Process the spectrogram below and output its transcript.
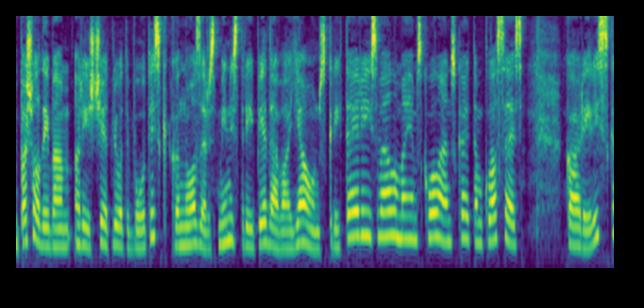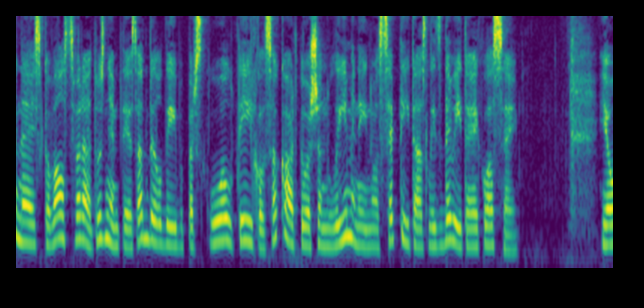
Pašvaldībām arī šķiet ļoti būtiski, ka nozares ministrija piedāvā jaunus kritērijus vēlamajam skolēnu skaitam klasēs kā arī ir izskanējis, ka valsts varētu uzņemties atbildību par skolu tīkla sakārtošanu līmenī no 7. līdz 9. klasē. Jau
